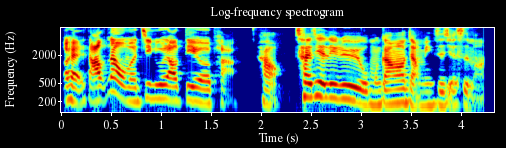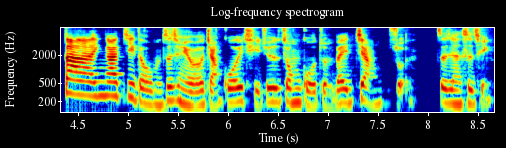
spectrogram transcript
OK，好，那我们进入到第二 part。好，拆借利率，我们刚刚讲名词解释嘛，大家应该记得我们之前有讲过一期，就是中国准备降准这件事情。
